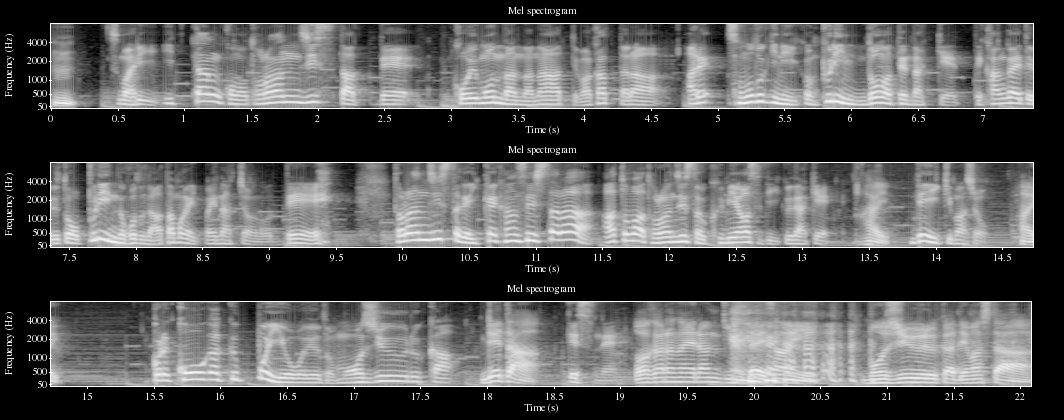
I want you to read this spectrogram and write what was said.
うん。つまり一旦このトランジスタってこういうもんなんだなって分かったらあれ？その時にこのプリンどうなってんだっけって考えてるとプリンのことで頭がいっぱいになっちゃうのでトランジスタが一回完成したらあとはトランジスタを組み合わせていくだけはい。でいきましょう。はいこれ工学っぽい用語で言うとモジュール化出た。ですね。わからないランキング第3位。モジュール化出ました。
